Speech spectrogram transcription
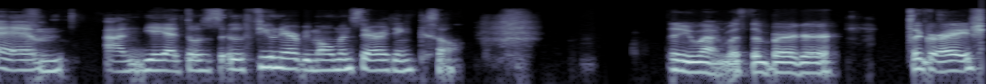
Um, and yeah, there was a few nervy moments there, I think. So. So you went with the Berger the great.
